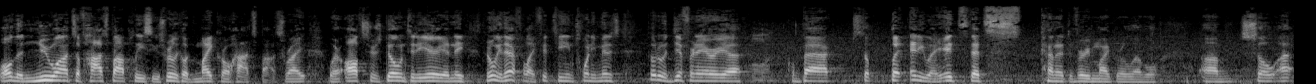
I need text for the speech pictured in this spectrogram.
all the nuance of hotspot policing. It's really called micro hotspots, right? Where officers go into the area and they, they're only there for like 15, 20 minutes, go to a different area, go back. So, but anyway, it's that's kind of at the very micro level. Um, so I,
